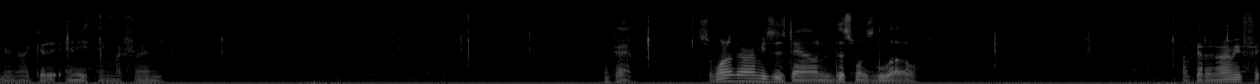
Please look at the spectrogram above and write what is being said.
You're not good at anything, my friend. Okay. So one of their armies is down. This one's low. I've got an army fa-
